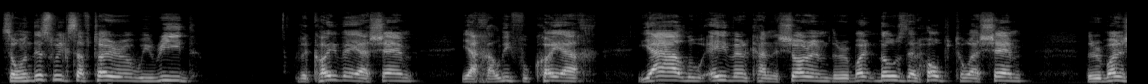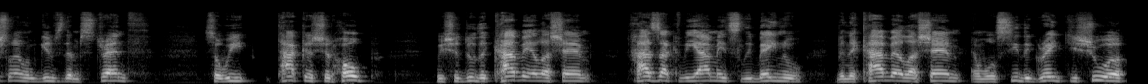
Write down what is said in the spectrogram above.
So in this week's Haftarah, we read, V'koive Hashem, Yachalifu Koyach, Ya'alu Ever Kaneshorim, the those that hope to Hashem, the Ribono Shel Olam gives them strength. So we, Taka, should hope. We should do the Kave El Hashem, Chazak V'yametz Libenu, V'nekave el Hashem, and we'll see the great Yeshua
